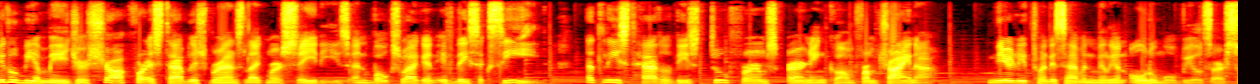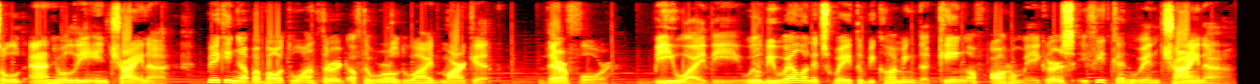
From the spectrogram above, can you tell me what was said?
It will be a major shock for established brands like Mercedes and Volkswagen if they succeed. At least half of these two firms' earning come from China. Nearly 27 million automobiles are sold annually in China, making up about one-third of the worldwide market. Therefore, BYD will be well on its way to becoming the king of automakers if it can win China.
